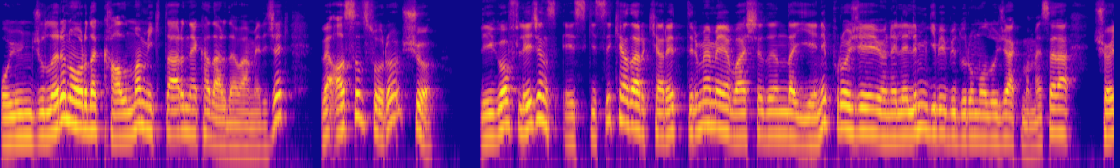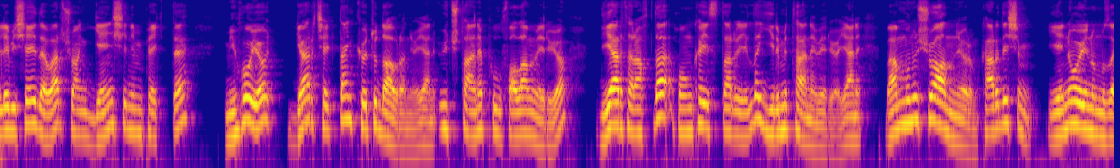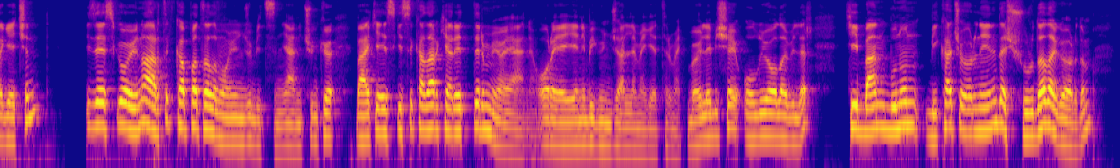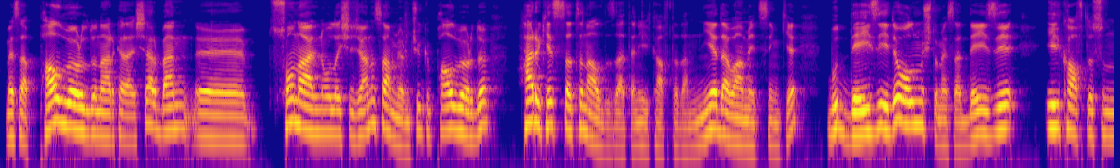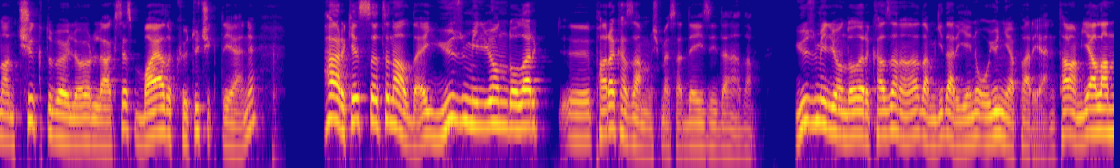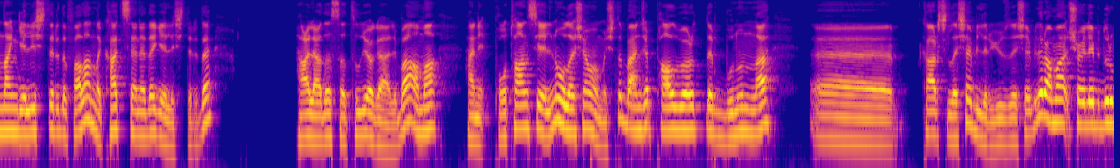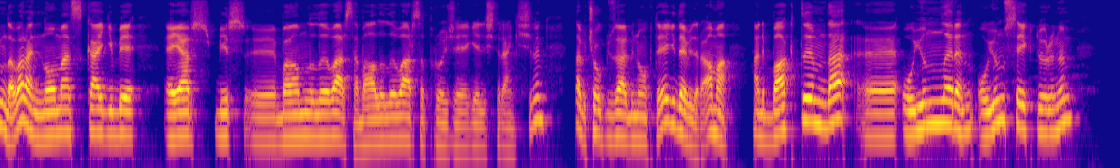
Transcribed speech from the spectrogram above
oyuncuların orada kalma miktarı ne kadar devam edecek? Ve asıl soru şu. League of Legends eskisi kadar kar ettirmemeye başladığında yeni projeye yönelelim gibi bir durum olacak mı? Mesela şöyle bir şey de var. Şu an Genshin Impact'te MiHoYo gerçekten kötü davranıyor. Yani 3 tane pull falan veriyor. Diğer tarafta Honkai Star Rail'da 20 tane veriyor. Yani ben bunu şu anlıyorum. Kardeşim yeni oyunumuza geçin. Biz eski oyunu artık kapatalım oyuncu bitsin. Yani çünkü belki eskisi kadar kar ettirmiyor yani oraya yeni bir güncelleme getirmek. Böyle bir şey oluyor olabilir. Ki ben bunun birkaç örneğini de şurada da gördüm. Mesela Palworld'un arkadaşlar ben e, son haline ulaşacağını sanmıyorum. Çünkü Palworld'u herkes satın aldı zaten ilk haftadan. Niye devam etsin ki? Bu Daisy'de olmuştu mesela. Daisy ilk haftasından çıktı böyle Early Access. Baya da kötü çıktı yani. Herkes satın aldı. E 100 milyon dolar e, para kazanmış mesela Daisy'den adam. 100 milyon doları kazanan adam gider yeni oyun yapar yani. Tamam yalandan geliştirdi falan da kaç senede geliştirdi. Hala da satılıyor galiba ama hani potansiyeline ulaşamamıştı. Bence Palworld de bununla ee, karşılaşabilir, yüzleşebilir ama şöyle bir durum da var. Hani No Man's Sky gibi eğer bir e, bağımlılığı varsa, bağlılığı varsa projeye geliştiren kişinin tabii çok güzel bir noktaya gidebilir. Ama hani baktığımda e, oyunların, oyun sektörünün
